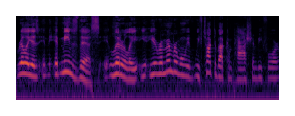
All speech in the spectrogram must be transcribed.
really is, it, it means this. It literally, you, you remember when we've, we've talked about compassion before?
